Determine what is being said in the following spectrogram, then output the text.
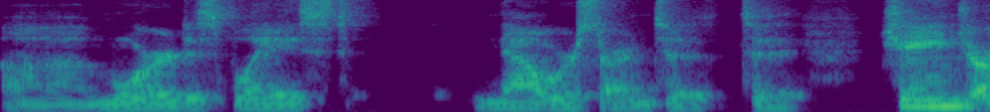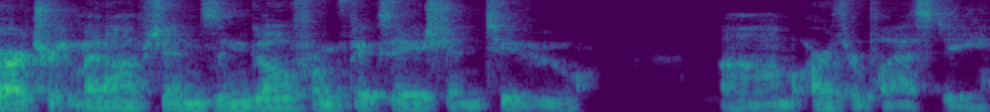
uh, more displaced. Now we're starting to to change our treatment options and go from fixation to um, arthroplasty.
